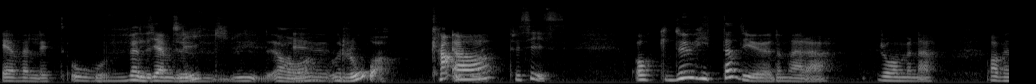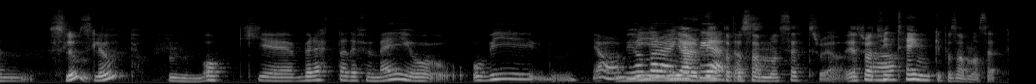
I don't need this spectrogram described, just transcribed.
är väldigt ojämlik. Ja, Eh, och rå. Kall. Ja, precis. Och du hittade ju de här äh, romerna av en Slump. slump. Mm. Och eh, berättade för mig och, och vi, ja, vi har bara vi engagerat arbetar på oss. samma sätt tror jag. Jag tror att Ja. vi tänker på samma sätt.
